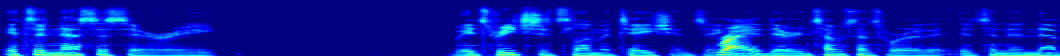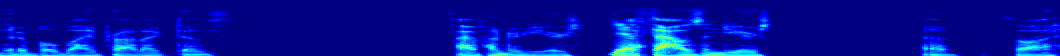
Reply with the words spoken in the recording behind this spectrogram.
It's a necessary. It's reached its limitations. It- Right. There, in some sense, where it's an inevitable byproduct of 500 years, Yeah. a thousand years of thought.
